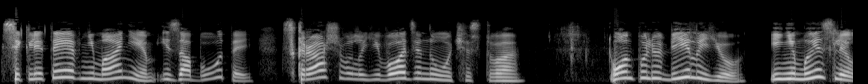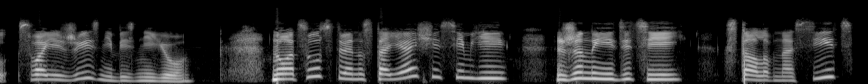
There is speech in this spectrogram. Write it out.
Секлитея вниманием и заботой скрашивала его одиночество. Он полюбил ее и не мыслил своей жизни без нее. Но отсутствие настоящей семьи, жены и детей стало вносить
